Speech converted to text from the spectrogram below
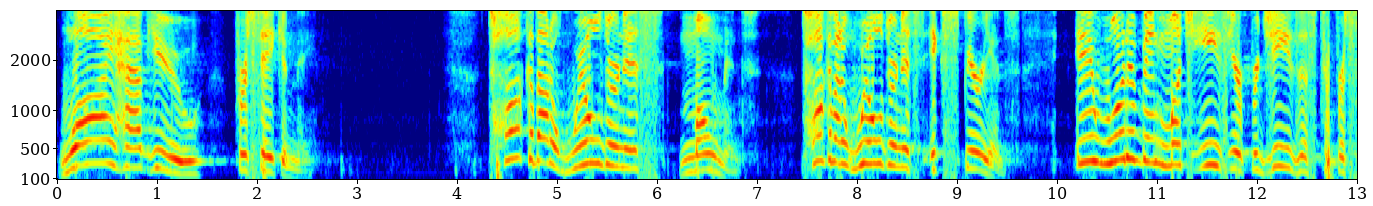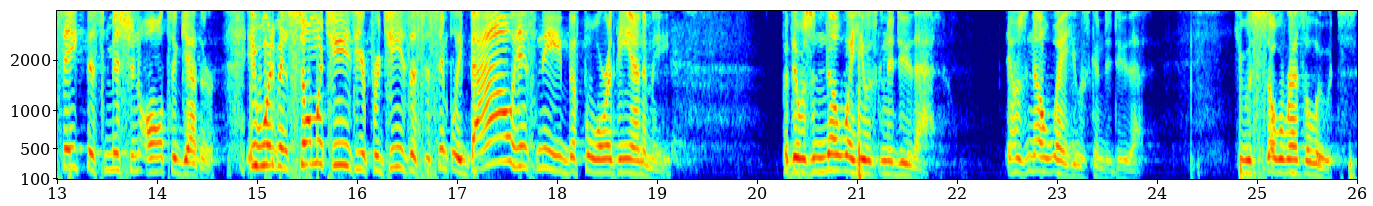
Why have you forsaken me? Talk about a wilderness moment. Talk about a wilderness experience. It would have been much easier for Jesus to forsake this mission altogether. It would have been so much easier for Jesus to simply bow his knee before the enemy. But there was no way he was going to do that. There was no way he was going to do that. He was so resolute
